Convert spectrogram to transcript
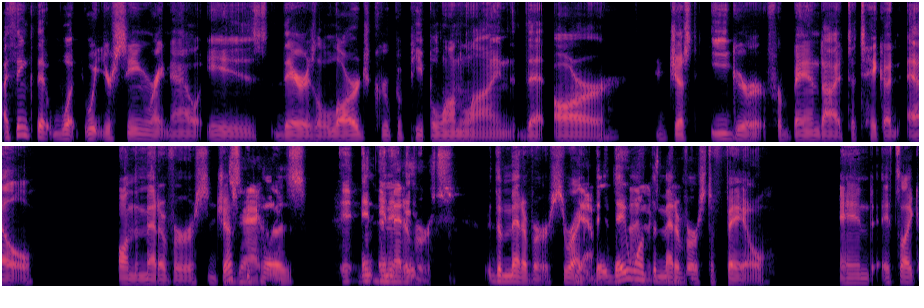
I think that what what you're seeing right now is there is a large group of people online that are just eager for Bandai to take an L on the metaverse just Exactly. because It, and- the and it- it- metaverse. The metaverse, right? Yeah, they they want the metaverse to fail. And it's like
